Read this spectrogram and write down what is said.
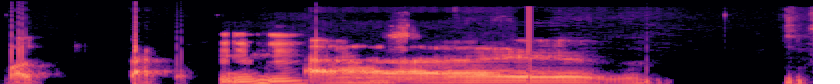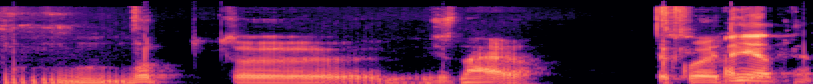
Вот так вот. Mm-hmm. А, э, вот, э, не знаю, такой Понятно.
